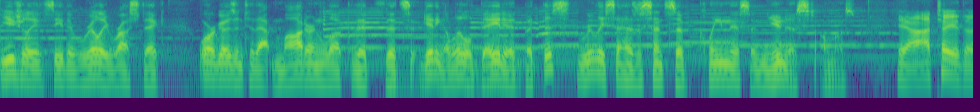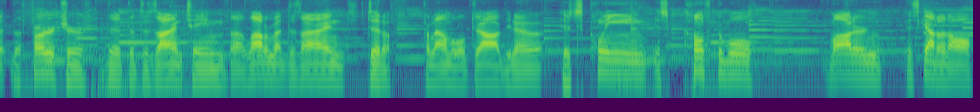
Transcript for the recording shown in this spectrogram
Usually it's either really rustic or it goes into that modern look that, that's getting a little dated, but this really has a sense of cleanness and newness almost. Yeah, I tell you, the, the furniture that the design team, a lot of my design did a phenomenal job. You know, it's clean, it's comfortable, modern, it's got it all.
